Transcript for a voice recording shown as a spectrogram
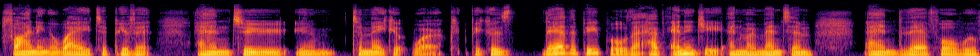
finding a way to pivot and to, you know, to make it work because they're the people that have energy and momentum and therefore will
